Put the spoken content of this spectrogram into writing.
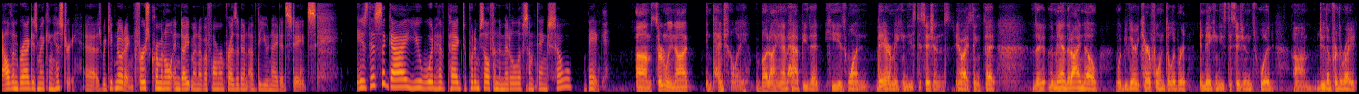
Alvin Bragg is making history. As we keep noting, first criminal indictment of a former president of the United States. Is this a guy you would have pegged to put himself in the middle of something so big? Um, certainly not intentionally, but I am happy that he is one there making these decisions. You know, I think that the the man that I know would be very careful and deliberate in making these decisions. Would um, do them for the right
